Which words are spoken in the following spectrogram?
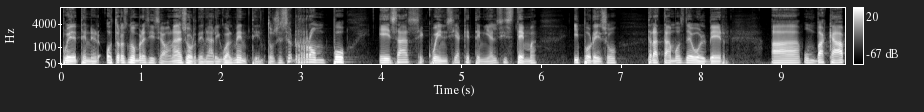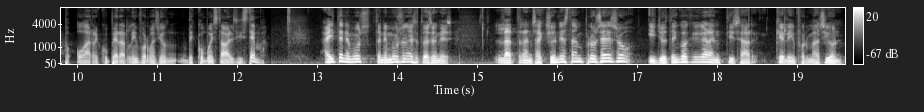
puede tener otros nombres y se van a desordenar igualmente. Entonces rompo esa secuencia que tenía el sistema y por eso tratamos de volver a un backup o a recuperar la información de cómo estaba el sistema. Ahí tenemos, tenemos unas situaciones. La transacción está en proceso y yo tengo que garantizar que la información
